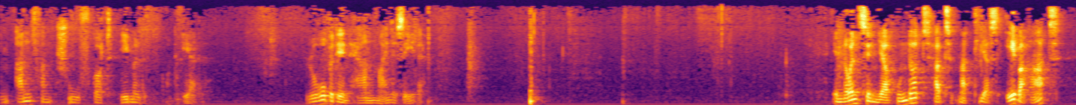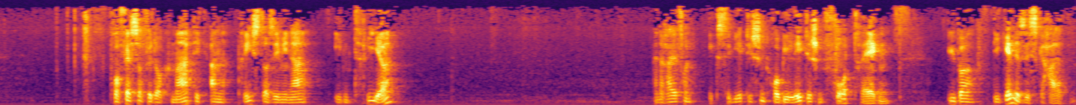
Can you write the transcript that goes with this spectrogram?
Im Anfang schuf Gott Himmel und Erde. Lobe den Herrn meine Seele. Im 19. Jahrhundert hat Matthias Eberhard, Professor für Dogmatik am Priesterseminar in Trier, eine Reihe von exegetischen, hobiletischen Vorträgen über die Genesis gehalten.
